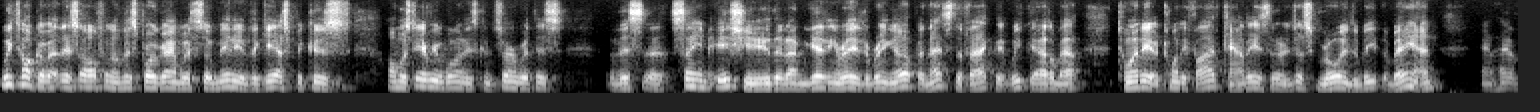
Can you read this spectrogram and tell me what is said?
we talk about this often on this program with so many of the guests because almost everyone is concerned with this this uh, same issue that I'm getting ready to bring up, and that's the fact that we've got about 20 or 25 counties that are just growing to beat the band and have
